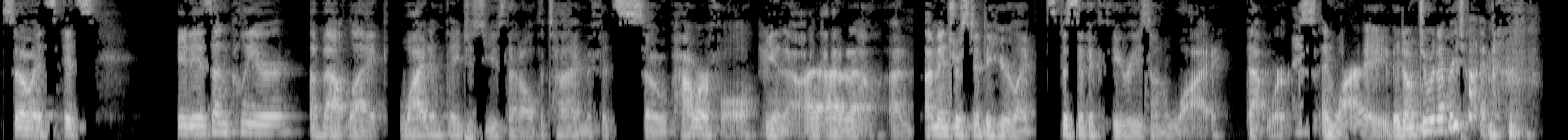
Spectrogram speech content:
So it's it's it is unclear about like why didn't they just use that all the time if it's so powerful? Mm-hmm. You know, I, I don't know. I'm, I'm interested to hear like specific theories on why that works and why they don't do it every time.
